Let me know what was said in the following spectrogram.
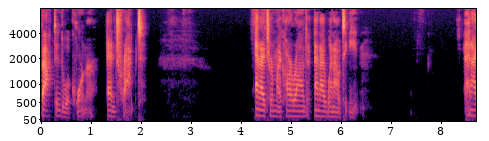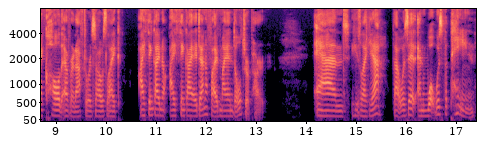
backed into a corner and trapped and I turned my car around and I went out to eat. And I called Everett afterwards. I was like, I think I know, I think I identified my indulger part. And he's like, yeah, that was it. And what was the pain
